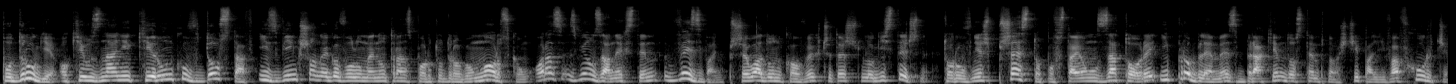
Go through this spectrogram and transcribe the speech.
Po drugie, okiełznanie kierunków dostaw i zwiększonego wolumenu transportu drogą morską oraz związanych z tym wyzwań przeładunkowych czy też logistycznych. To również przez to powstają zatory i problemy z brakiem dostępności paliwa w hurcie.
